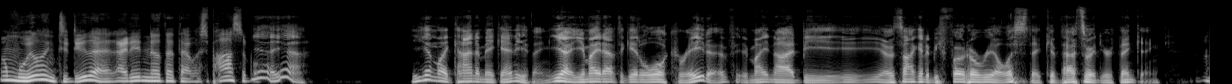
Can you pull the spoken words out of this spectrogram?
I'm willing to do that. I didn't know that that was possible. Yeah, yeah. You can like kind of make anything. Yeah, you might have to get a little creative. It might not be, you know, it's not going to be photorealistic if that's what you're thinking.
